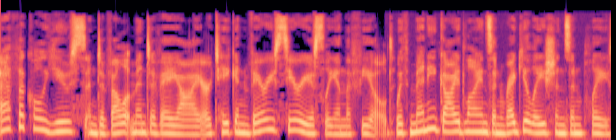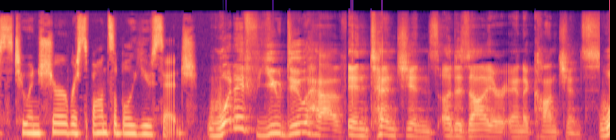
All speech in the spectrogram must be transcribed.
Ethical use and development of AI are taken very seriously in the field, with many guidelines and regulations in place to ensure responsible usage. What if you do have intentions, a desire, and a conscience? What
